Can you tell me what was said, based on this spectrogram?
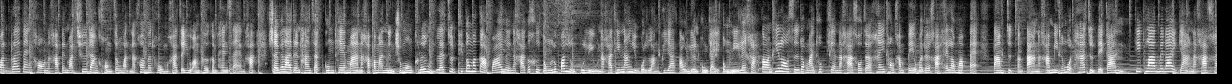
วัดไร่แตงทองนะคะ เป็นวัดชื่อดังของจังหวัดนครปฐมค่ะ จะอยู่อำเภอกำแพงแสนค่ะ ใช้เวลาเดินทางจากกรุงเทพมานะคะ ประมาณ 1 ชั่วโมงครึ่ง และจุดที่ต้องมากราบไหว้เลยนะคะ ก็คือตรงรูปปั้นหลวงปู่หลิวนะคะ ที่นั่งอยู่บนหลังพญาเต่าเรือนองค์ใหญ่ตรงนี้เลยค่ะ ตอนที่เราซื้อดอกไม้ทุบเทียนนะคะ เขาจะให้ทองคำเปลวมาด้วยค่ะ ให้เรามาแปะตามจุดต่างๆนะคะ มีทั้งหมด 5 จุดด้วยกัน ที่พลาดไม่ได้อีกอย่างนะคะ ใคร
